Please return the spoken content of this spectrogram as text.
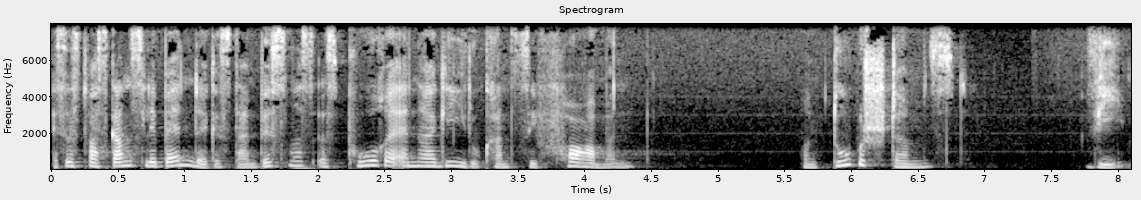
Es ist was ganz Lebendiges. Dein Business ist pure Energie. Du kannst sie formen. Und du bestimmst, wie.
